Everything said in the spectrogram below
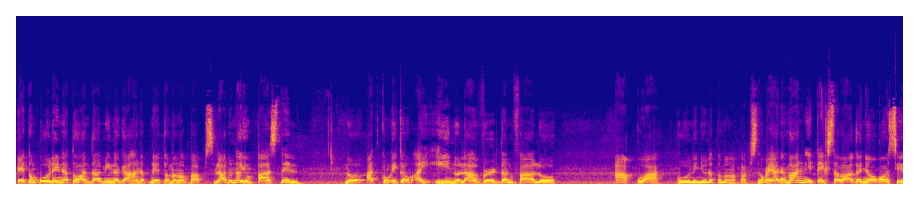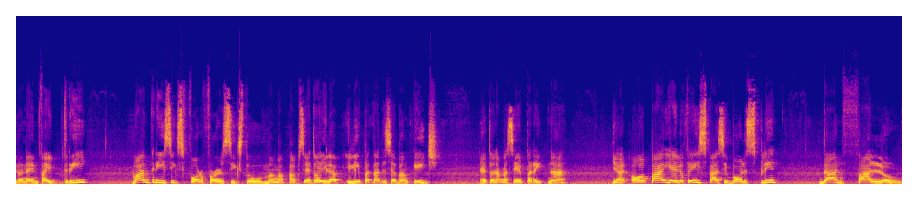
etong kulay na to ang daming naghahanap nito mga paps. Lalo na yung pastel no? At kung ikaw ay ino lover dan follow aqua. Kunin nyo na to mga paps no? Kaya naman i-text tawagan nyo ako 0953 1364462 mga paps. Ito ilap, ilipat natin sa ibang cage. Ito naka-separate na. Yan. Opa yellow face possible split dan follow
